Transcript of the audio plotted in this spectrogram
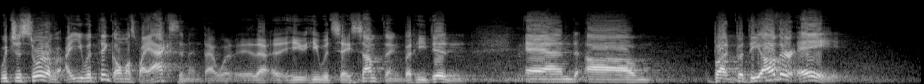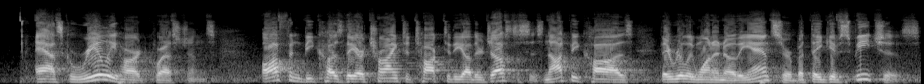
which is sort of, uh, you would think almost by accident that, would, uh, that uh, he, he would say something, but he didn't. And, um, but, but the other eight ask really hard questions, often because they are trying to talk to the other justices, not because they really want to know the answer, but they give speeches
